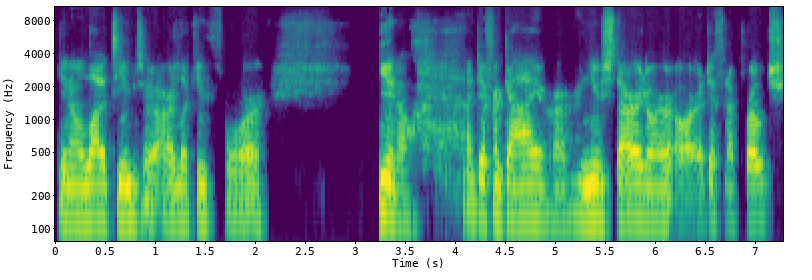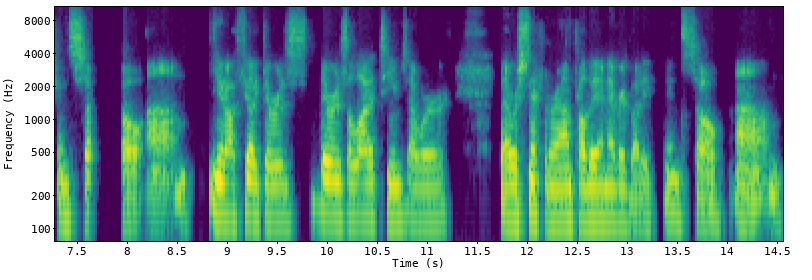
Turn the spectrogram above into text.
you know, a lot of teams are, are looking for, you know, a different guy or a new start or or a different approach, and so um, you know, I feel like there was there was a lot of teams that were that were sniffing around probably on everybody, and so um,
